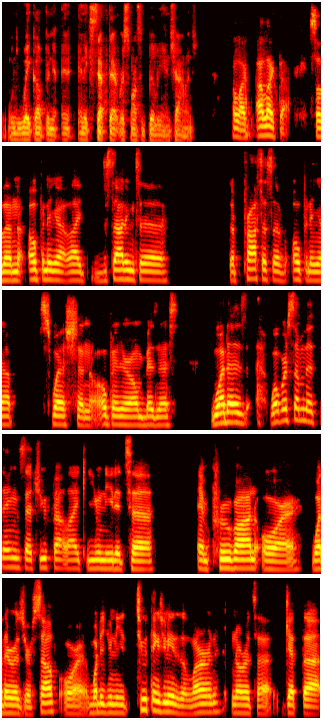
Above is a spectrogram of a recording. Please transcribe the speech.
When you wake up and, and, and accept that responsibility and challenge. I like i like that. So then opening up like deciding to the process of opening up swish and opening your own business what is what were some of the things that you felt like you needed to improve on or whether it was yourself or what did you need two things you needed to learn in order to get the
